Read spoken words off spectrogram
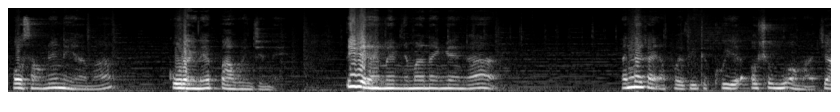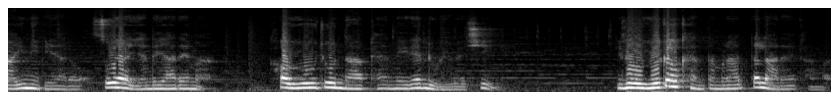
ပေါ်ဆောင်တဲ့နေရာမှာကိုယ်တိုင်လည်းပါဝင်ခြင်းတယ်သိတဲ့အတိုင်းပဲမြန်မာနိုင်ငံက လက်နက်ကိုင်အဖွဲ့အစည်းတစ်ခုရဲ့အောက်ရှုံးမှုအောက်မှာကြာကြီးနေကြရတော့အစိုးရရန်တရားထဲမှာခောက်ရိုးကျိုးနာခံနေတဲ့လူတွေပဲရှိနေဒီလိုရွေးကောက်ခံသမ္မတတက်လာတဲ့အခါမှာ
